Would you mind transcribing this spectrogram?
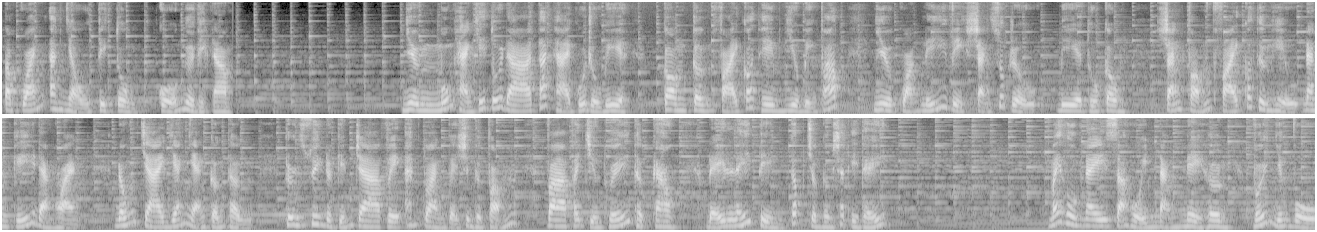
tập quán ăn nhậu tiệc tùng của người Việt Nam. Nhưng muốn hạn chế tối đa tác hại của rượu bia, còn cần phải có thêm nhiều biện pháp như quản lý việc sản xuất rượu, bia thủ công, sản phẩm phải có thương hiệu đăng ký đàng hoàng, đóng chai dán nhãn cẩn thận, thường xuyên được kiểm tra về an toàn vệ sinh thực phẩm và phải chịu thuế thật cao để lấy tiền cấp cho ngân sách y tế. Mấy hôm nay xã hội nặng nề hơn với những vụ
